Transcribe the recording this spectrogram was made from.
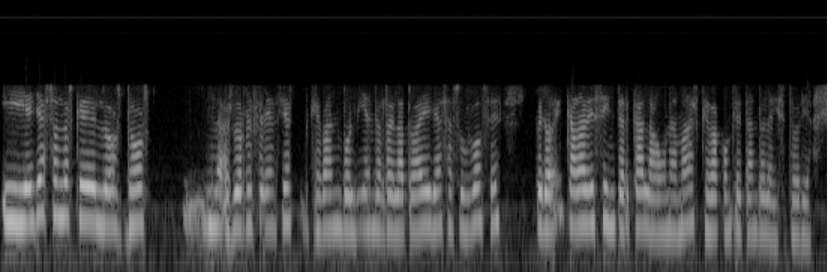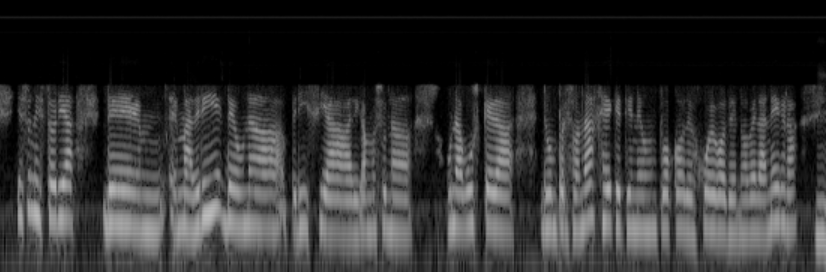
y ellas son los que los dos las dos referencias que van volviendo el relato a ellas, a sus voces, pero cada vez se intercala una más que va completando la historia. Y es una historia de Madrid, de una pericia, digamos, una, una búsqueda de un personaje que tiene un poco de juego de novela negra mm.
